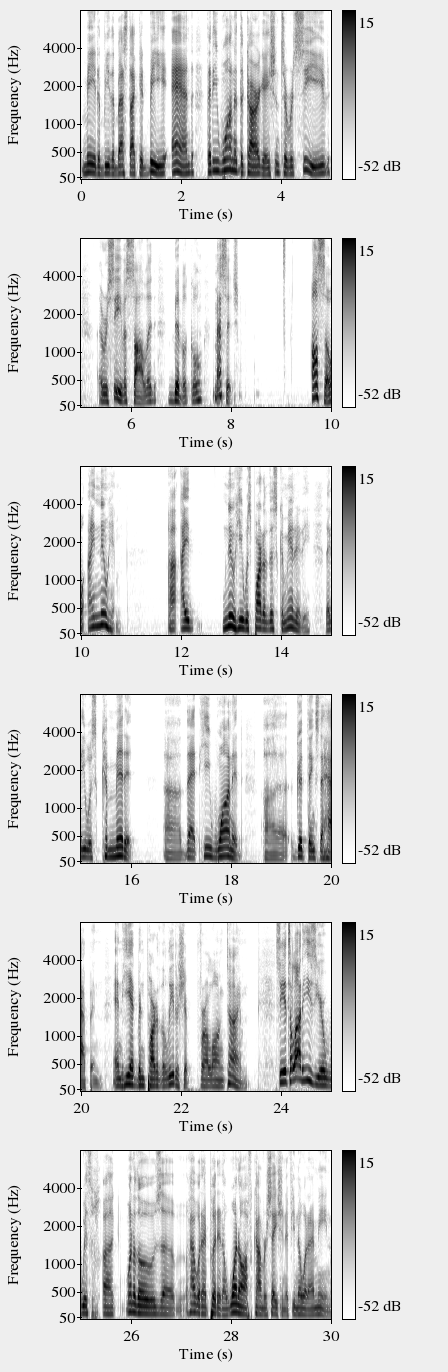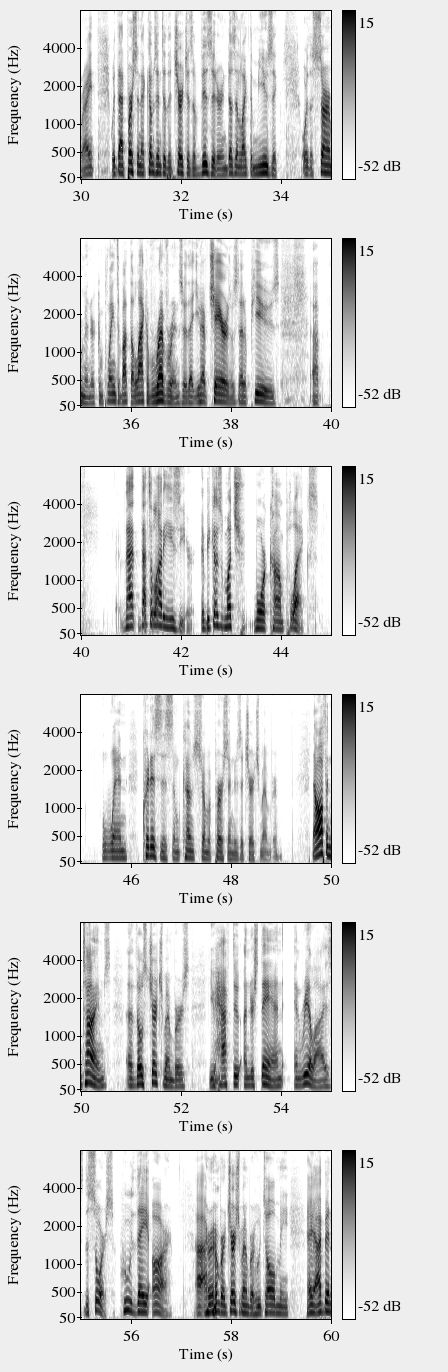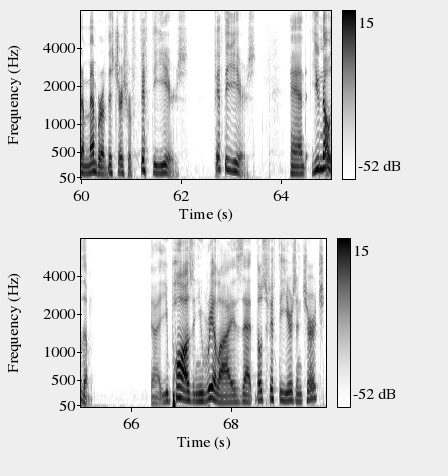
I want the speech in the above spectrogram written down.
me to be the best I could be and that he wanted the congregation to receive receive a solid biblical message. Also, I knew him. Uh, I knew he was part of this community, that he was committed, uh, that he wanted uh, good things to happen. And he had been part of the leadership for a long time. See, it's a lot easier with uh, one of those, uh, how would I put it, a one off conversation, if you know what I mean, right? With that person that comes into the church as a visitor and doesn't like the music or the sermon or complains about the lack of reverence or that you have chairs instead of pews. Uh, that, that's a lot easier. It becomes much more complex when criticism comes from a person who's a church member. Now, oftentimes, uh, those church members, you have to understand and realize the source, who they are. Uh, I remember a church member who told me, Hey, I've been a member of this church for 50 years. 50 years. And you know them. Uh, you pause and you realize that those 50 years in church,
